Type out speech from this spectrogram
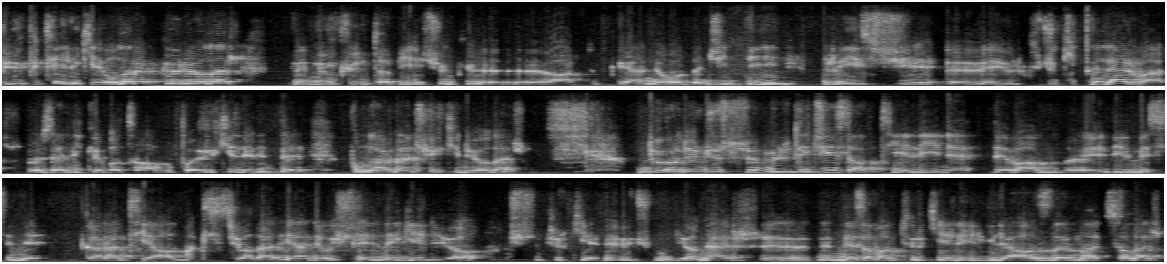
büyük bir tehlike olarak görüyorlar ve mümkün tabii çünkü e, artık yani orada ciddi reisçi e, ve ülkücü kitleler var. Özellikle Batı Avrupa ülkelerinde bunlardan çekiniyorlar. Dördüncüsü mülteci zaptiyeliğine devam edilmesini garantiye almak istiyorlar. Yani o işlerine geliyor. İşte Türkiye'de 3 milyon her e, ne zaman Türkiye ile ilgili ağızlarını açsalar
